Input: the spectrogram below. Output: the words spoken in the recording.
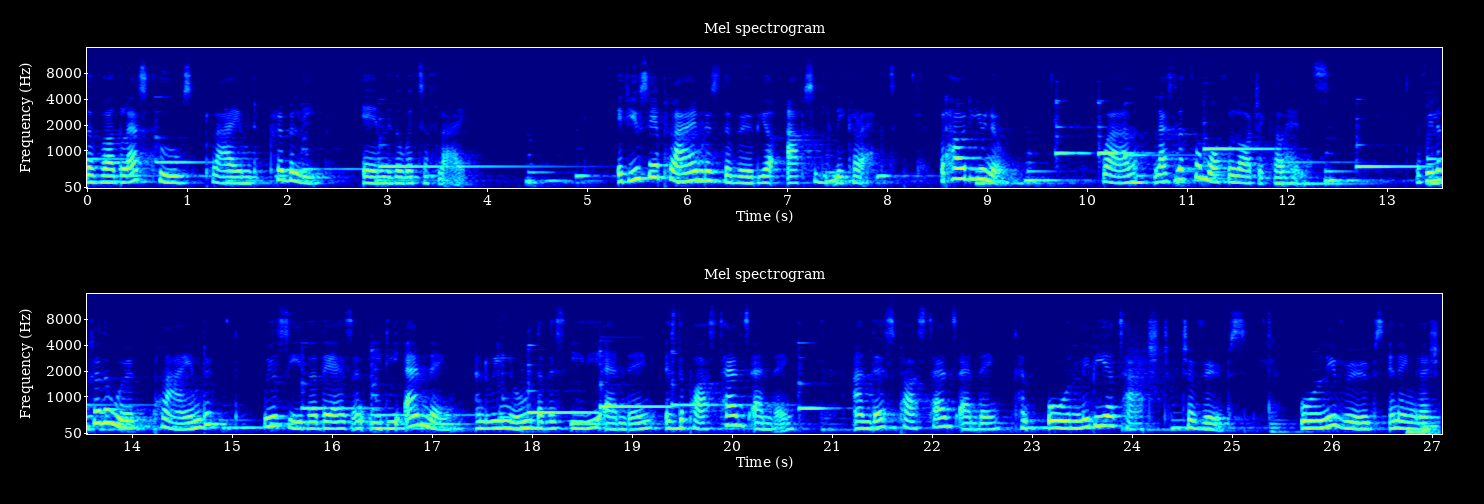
The vergless cubes climbed cribbly in the Witterfly. If you say climbed is the verb, you're absolutely correct. But how do you know? Well, let's look for morphological hints. If we look at the word climbed, we'll see that there's an ed ending, and we know that this ed ending is the past tense ending, and this past tense ending can only be attached to verbs. Only verbs in English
